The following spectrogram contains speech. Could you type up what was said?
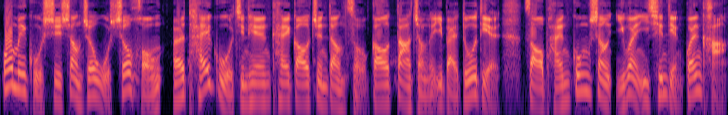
欧美股市上周五收红，而台股今天开高震荡走高，大涨了一百多点，早盘攻上一万一千点关卡。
